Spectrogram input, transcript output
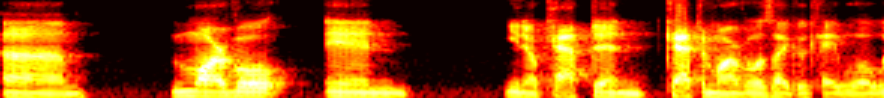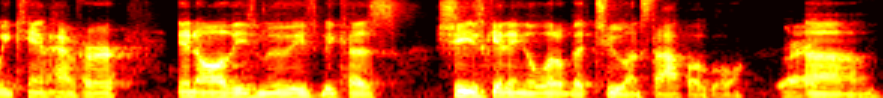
um marvel in you know captain captain marvel is like okay well we can't have her in all these movies because she's getting a little bit too unstoppable Right. um,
